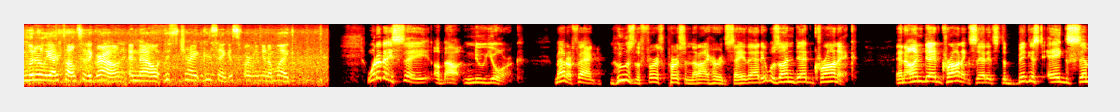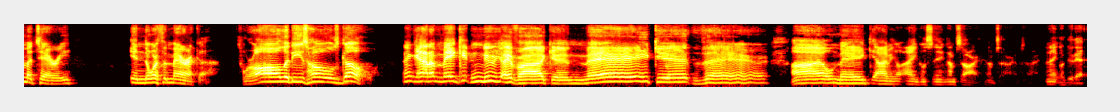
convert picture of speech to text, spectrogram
Literally, I fell to the ground and now this giant goose egg is forming and I'm like, What do they say about New York? Matter of fact, who's the first person that I heard say that? It was Undead Chronic. And Undead Chronic said it's the biggest egg cemetery in North America. It's where all of these hoes go. I gotta make it in New York. If I can make it there, I'll make. I mean, I ain't gonna sing. I'm sorry. I'm sorry. I'm sorry. I ain't gonna do that.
